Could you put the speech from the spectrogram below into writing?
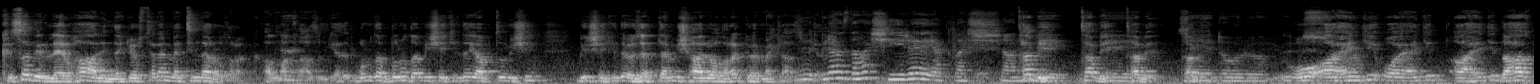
kısa bir levha halinde gösteren metinler olarak almak Evet. lazım gelir. Bunu da bunu da bir şekilde yaptığım işin bir şekilde özetlenmiş hali olarak görmek lazım Evet, gelir. biraz daha şiire yaklaşan Tabii, bir tabii, e, tabii, tabii. şeye doğru. O ahengi, o ahengi, ahengi daha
